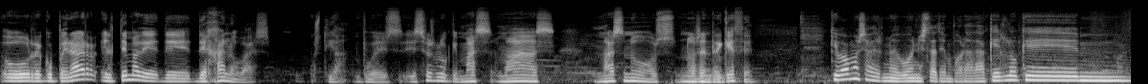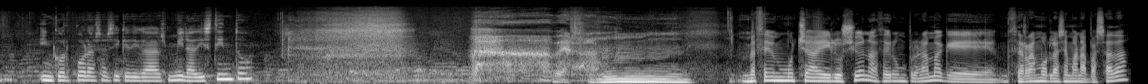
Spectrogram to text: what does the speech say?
o recuperar el tema de, de, de Jánovas. Hostia, pues eso es lo que más, más, más nos, nos enriquece. ¿Qué vamos a ver nuevo en esta temporada? ¿Qué es lo que mm, incorporas así que digas, mira, distinto? A ver, mm, me hace mucha ilusión hacer un programa que cerramos la semana pasada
